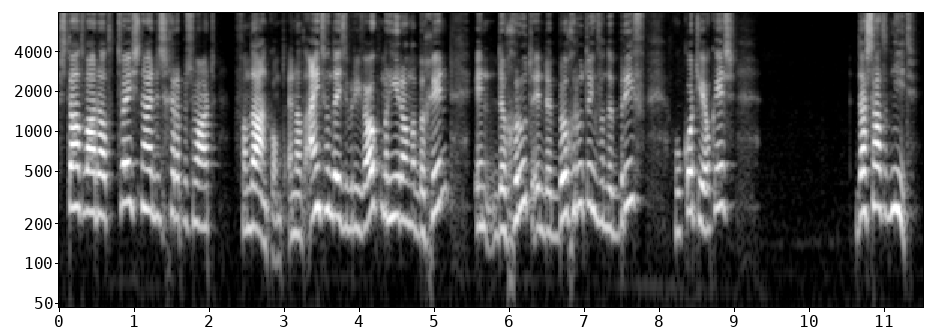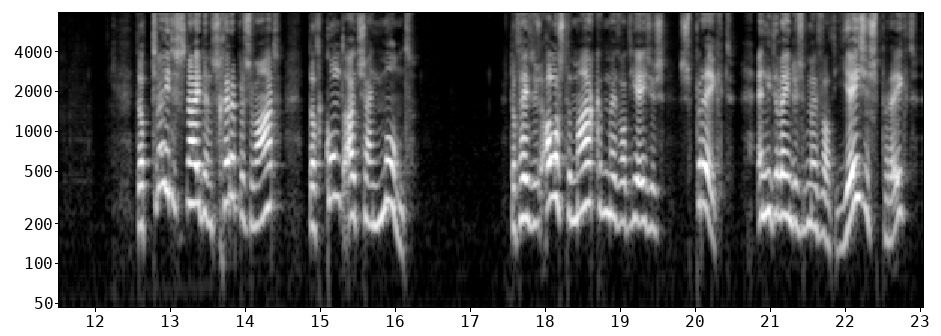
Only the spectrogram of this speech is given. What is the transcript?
staat waar dat tweesnijdende scherpe zwaard vandaan komt. En aan het eind van deze brief ook, maar hier aan het begin, in de groet, in de begroeting van de brief, hoe kort die ook is, daar staat het niet. Dat tweede snijdende scherpe zwaard, dat komt uit zijn mond. Dat heeft dus alles te maken met wat Jezus spreekt. En niet alleen dus met wat Jezus spreekt,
